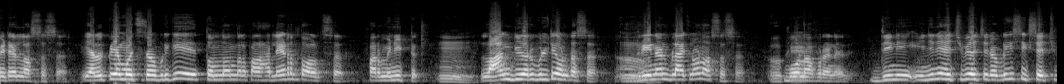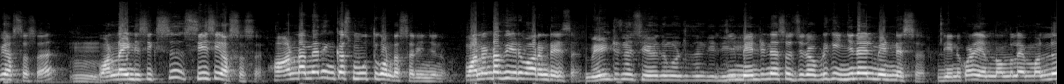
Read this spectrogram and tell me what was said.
మెటీరియల్ వస్తుంది సార్. ఎల్పిఎం వచ్చేటప్పటికి తొమ్మిది వందల పదహారు లీటర్ తోలుతుంది sir per minute. Long durability ఉంటుంది సార్. గ్రీన్ అండ్ బ్లాక్లోనే వస్తుంది సార్. బోన్ ఆఫర్ అనేది. దీని ఇంజిన్ హెచ్పి వచ్చేటప్పటికి సిక్స్ హెచ్పి వస్తుంది sir. One ninety six CC వస్తుంది సార్. హోండా మీద ఇంకా స్మూత్గా ఉంటుంది sir engine. One and half year warranty sir. Maintenance ఏ విధంగా ఉంటుందండి ఇది? ఇది మెయింటెనెన్స్ వచ్చేటప్పటికి ఇంజిన్ ఆయిల్ మెయింటెనెన్స్ సార్. దీని కూడా ఎనిమిది వందల ఎంఎల్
